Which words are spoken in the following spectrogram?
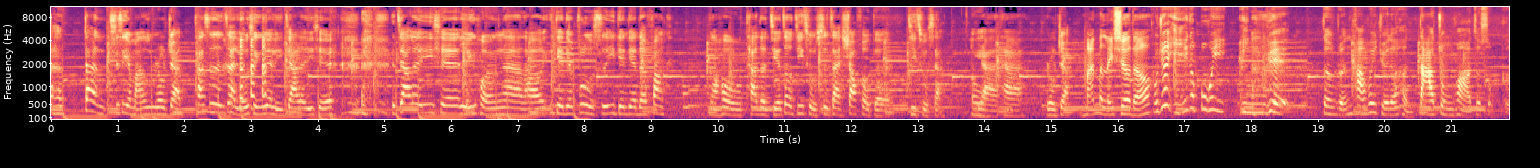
呃，但其实也蛮 rock，它是在流行乐里加了一些加了一些灵魂啊，然后一点点布鲁斯，一点点的 funk，然后它的节奏基础是在 shuffle 的基础上。呀，它 rock 蛮 Malaysia 的哦。我觉得以一个不会音乐的人，他会觉得很大众化这首歌。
